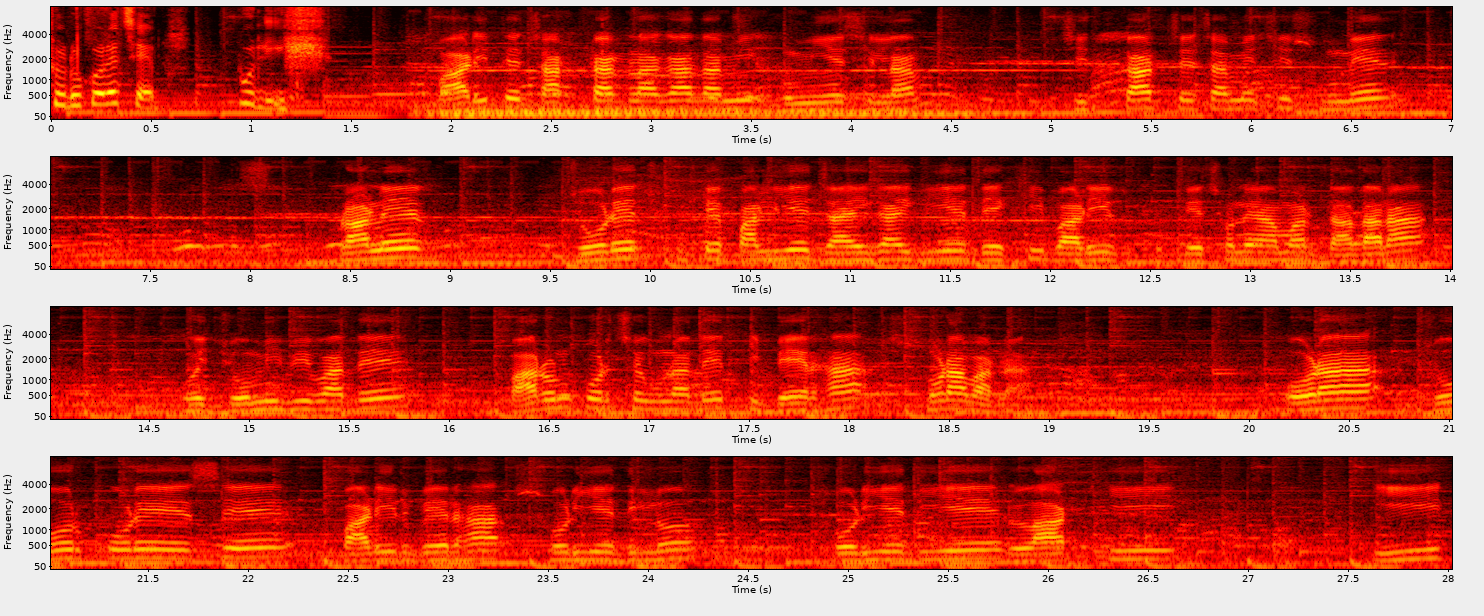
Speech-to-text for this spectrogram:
শুরু করেছে পুলিশ। বাড়িতে চারটার নাগাদ আমি ঘুমিয়েছিলাম। চিৎকার, চেঁচামেচি শুনে প্রাণের জোরে ছুটে পালিয়ে জায়গায় গিয়ে দেখি বাড়ির পেছনে আমার দাদারা ওই জমি বিবাদে বারণ করছে উনাদের কি বেরহা সরাবানা ওরা জোর করে এসে বাড়ির বেরহা সরিয়ে দিল। সরিয়ে দিয়ে লাঠি, ইট,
